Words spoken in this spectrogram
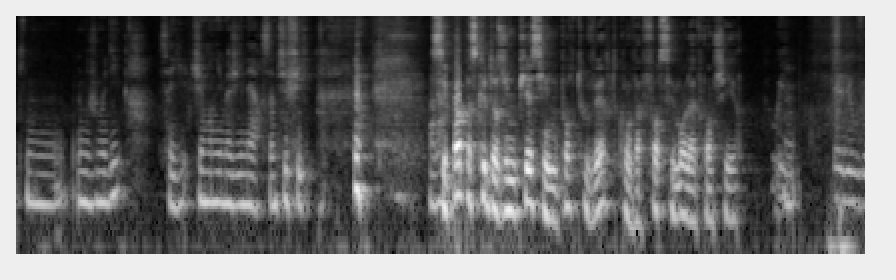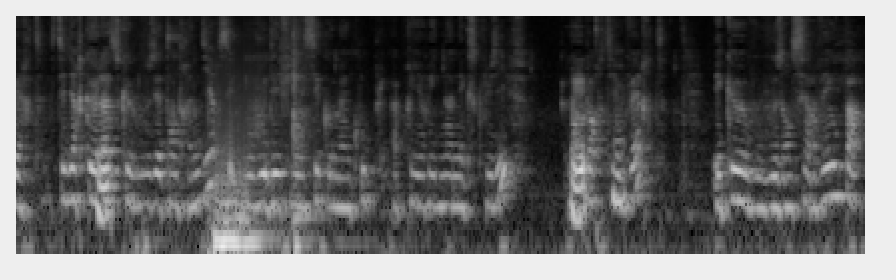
qui où je me dis, ça y est, j'ai mon imaginaire, ça me suffit. C'est pas parce que dans une pièce il y a une porte ouverte qu'on va forcément la franchir. Oui, Mm. elle est ouverte. C'est-à-dire que là, Mm. ce que vous êtes en train de dire, c'est que vous vous définissez comme un couple a priori non exclusif, la porte est ouverte, et que vous vous en servez ou pas.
